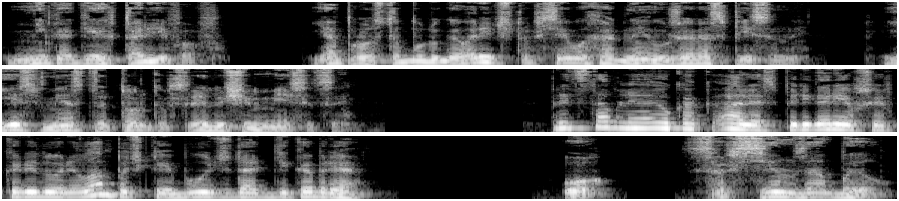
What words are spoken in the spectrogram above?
Никаких тарифов. Я просто буду говорить, что все выходные уже расписаны. Есть место только в следующем месяце. Представляю, как Аля с перегоревшей в коридоре лампочкой будет ждать декабря. О, совсем забыл.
